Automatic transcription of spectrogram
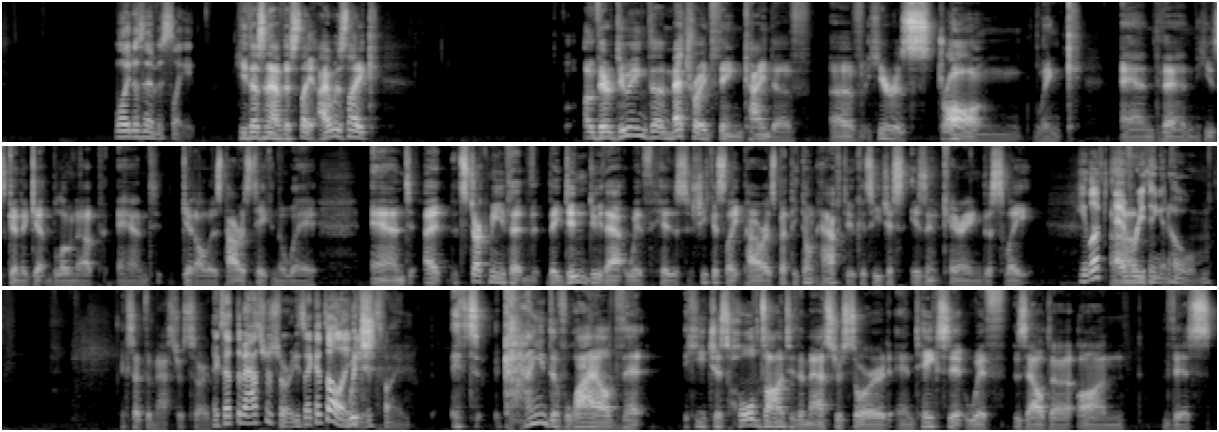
Well, he doesn't have a slate. he doesn't have the slate. I was like, oh, they're doing the Metroid thing, kind of. Of here is strong Link, and then he's gonna get blown up and get all his powers taken away. And it, it struck me that they didn't do that with his Sheikah Slate powers, but they don't have to because he just isn't carrying the slate He left um, everything at home except the Master Sword. except the Master Sword. He's like, it's all I Which- need. It's fine. it's kind of wild that he just holds on to the Master Sword and takes it with Zelda on this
